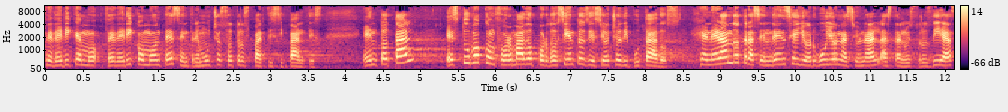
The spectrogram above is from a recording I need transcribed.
Federico Montes, entre muchos otros participantes. En total, estuvo conformado por 218 diputados, generando trascendencia y orgullo nacional hasta nuestros días.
